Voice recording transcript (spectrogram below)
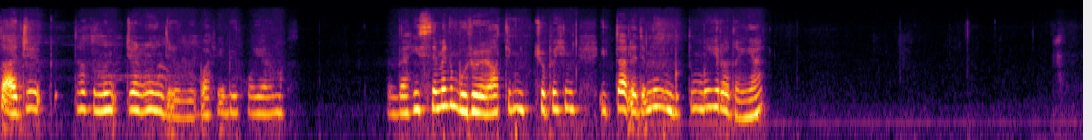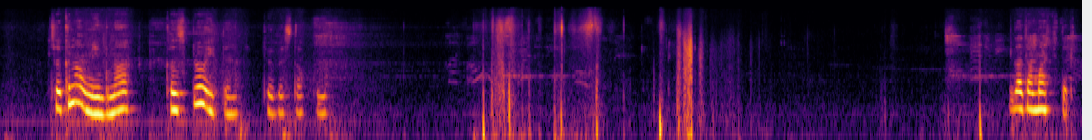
Sadece takımın canını indiriyor. Başka bir koy yaramaz. Ben hissemedim bu hero'yu. Atayım çöpe şimdi iptal edemedim. Bıktım bu hero'dan ya. Sakın almayın bunu ha. Kazıklıyor iplerini. Tövbe estağfurullah. Zaten maç da bitti.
